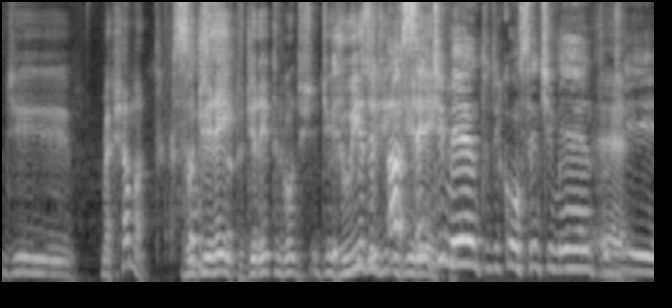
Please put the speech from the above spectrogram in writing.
de- Como é que chama? Do direito, direito de, de juízo de, direito. Assentimento, de consentimento, É. de,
